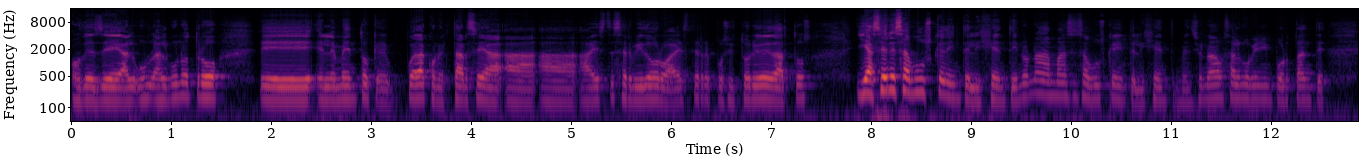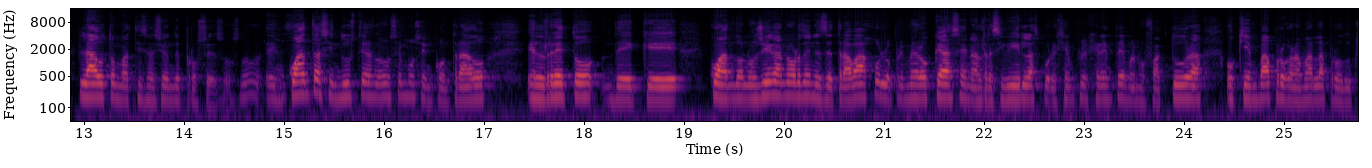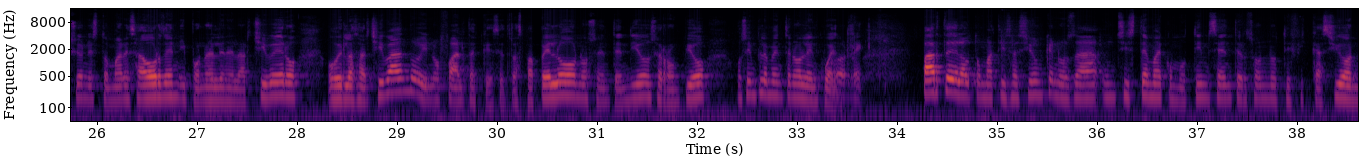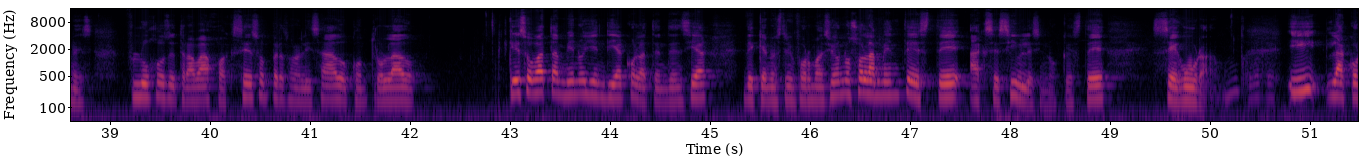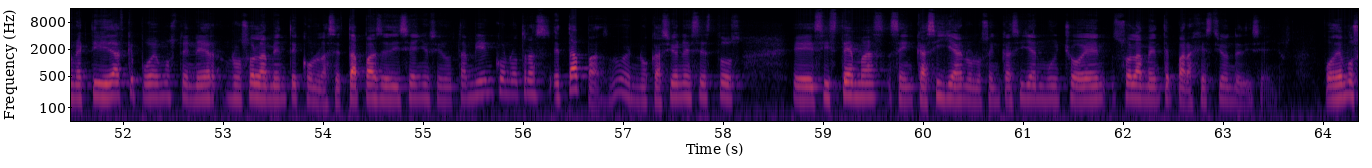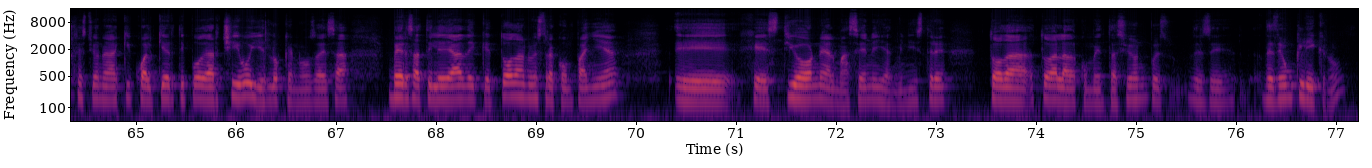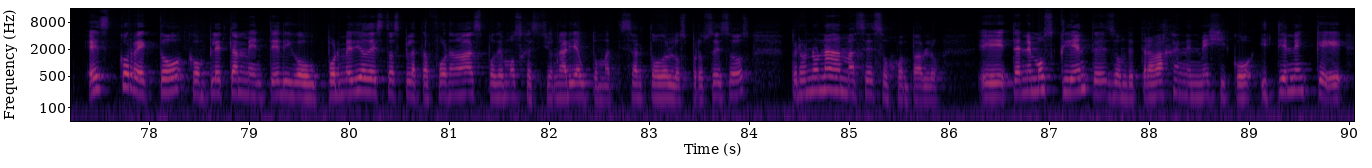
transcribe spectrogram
o desde algún, algún otro eh, elemento que pueda conectarse a este servidor o a este repositorio de datos y hacer esa búsqueda inteligente, y no nada más esa búsqueda inteligente, mencionamos algo bien importante, la automatización de procesos. ¿no? En cuántas industrias nos hemos encontrado el reto de que cuando nos llegan órdenes de trabajo, lo primero que hacen al recibirlas, por ejemplo, el gerente de manufactura o quien va a programar la producción es tomar esa orden y ponerla en el archivero o irlas archivando y no falta que se traspapeló, no se entendió, se rompió o simplemente no la encuentra. Correcto. Parte de la automatización que nos da un sistema como Team Center son notificaciones, flujos de trabajo, acceso personalizado, controlado. Que eso va también hoy en día con la tendencia de que nuestra información no solamente esté accesible, sino que esté segura. Y la conectividad que podemos tener no solamente con las etapas de diseño, sino también con otras etapas. En ocasiones estos eh, sistemas se encasillan o los encasillan mucho en solamente para gestión de diseños. Podemos gestionar aquí cualquier tipo de archivo y es lo que nos da esa versatilidad de que toda nuestra compañía eh, gestione, almacene y administre toda, toda la documentación pues desde, desde un clic, ¿no? Es correcto, completamente. Digo, por medio de estas plataformas podemos gestionar y automatizar todos los procesos, pero no nada más eso, Juan Pablo. Eh, tenemos clientes donde trabajan en México y tienen que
